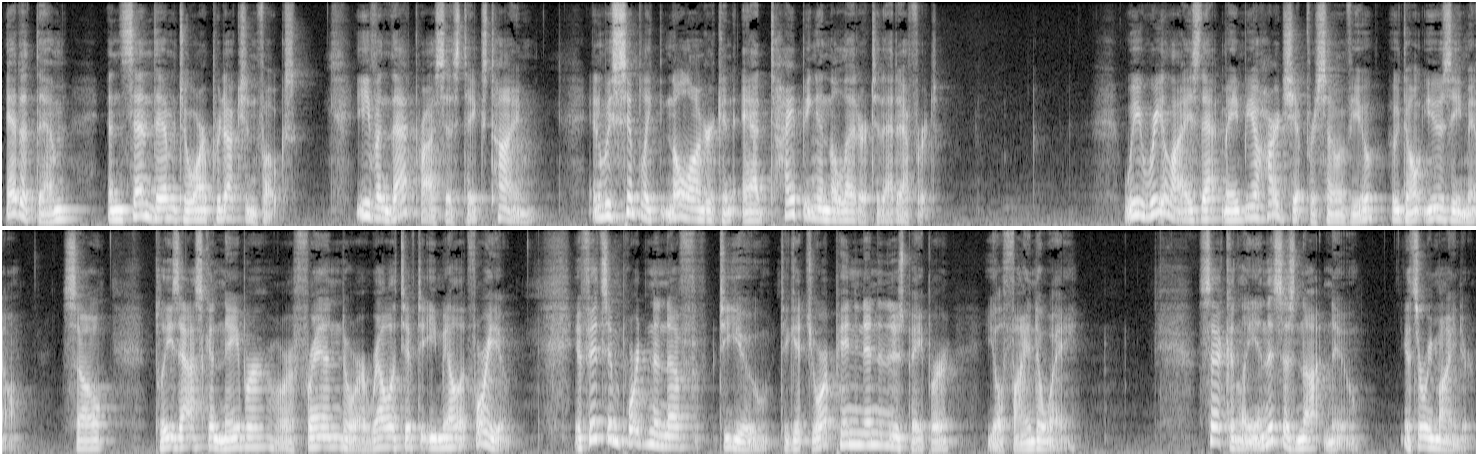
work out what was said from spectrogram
edit them, and send them to our production folks. Even that process takes time, and we simply no longer can add typing in the letter to that effort. We realize that may be a hardship for some of you who don't use email. So please ask a neighbor or a friend or a relative to email it for you. If it's important enough to you to get your opinion in the newspaper, you'll find a way. Secondly, and this is not new, it's a reminder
